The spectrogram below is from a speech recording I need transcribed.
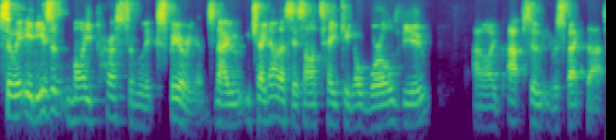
So it, it isn't my personal experience. Now, Chainalysis are taking a worldview, and I absolutely respect that.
